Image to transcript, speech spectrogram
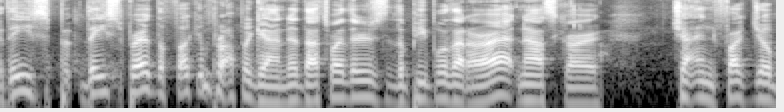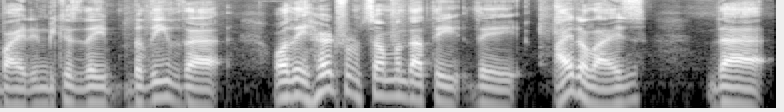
they sp- they spread the fucking propaganda. That's why there's the people that are at NASCAR chatting fuck Joe Biden because they believe that, or they heard from someone that they they idolize that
